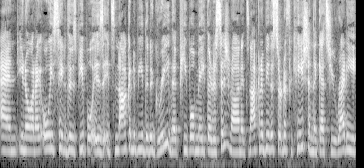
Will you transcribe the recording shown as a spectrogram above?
And you know what I always say to those people is it's not going to be the degree that people make their decision on. It's not going to be the certification that gets you ready.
